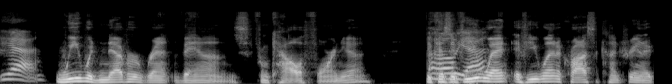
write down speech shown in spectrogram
Yeah. We would never rent vans from California because oh, if yeah? you went if you went across the country in a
